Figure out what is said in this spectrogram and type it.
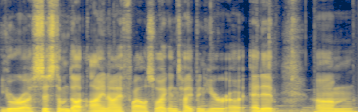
your uh, system.ini file. So I can type in here uh, edit, um,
